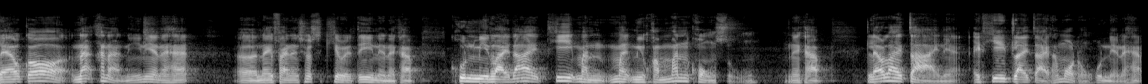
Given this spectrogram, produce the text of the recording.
แล้วก็ณขณะนี้เนี่ยนะฮะใน financial security เนี่ยนะครับ คุณมีรายได้ที่มันมีความมั่นคงสูงนะครับแล้วรายจ่ายเนี่ยไอ้ที่รายจ่ายทั้งหมดของคุณเนี่ยนะฮะ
